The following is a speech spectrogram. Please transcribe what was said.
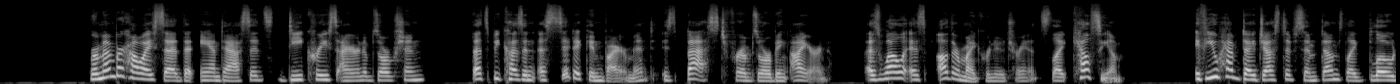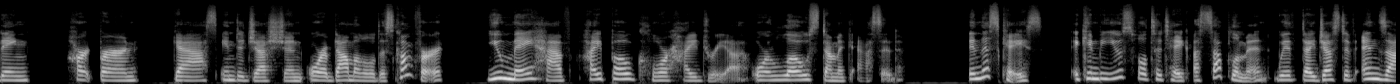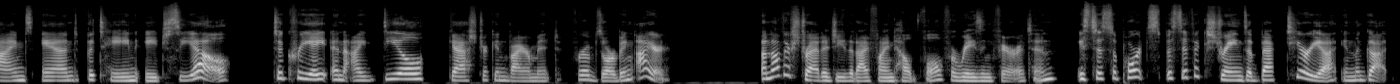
Remember how I said that antacids decrease iron absorption? That's because an acidic environment is best for absorbing iron, as well as other micronutrients like calcium. If you have digestive symptoms like bloating, heartburn, gas, indigestion, or abdominal discomfort, you may have hypochlorhydria or low stomach acid. In this case, it can be useful to take a supplement with digestive enzymes and betaine HCl to create an ideal gastric environment for absorbing iron. Another strategy that I find helpful for raising ferritin is to support specific strains of bacteria in the gut.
